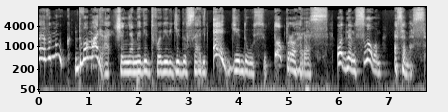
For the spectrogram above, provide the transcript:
Але внук двома реченнями відповів дідусеві. Е, дідусю, то прогрес. Одним словом, смс.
